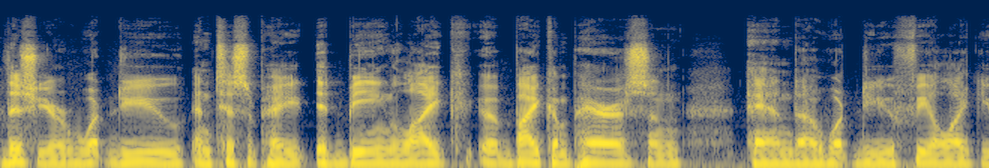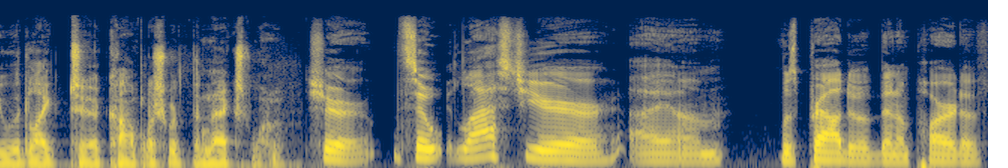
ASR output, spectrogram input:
this year, what do you anticipate it being like uh, by comparison? and uh, what do you feel like you would like to accomplish with the next one? Sure. So last year, I um, was proud to have been a part of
